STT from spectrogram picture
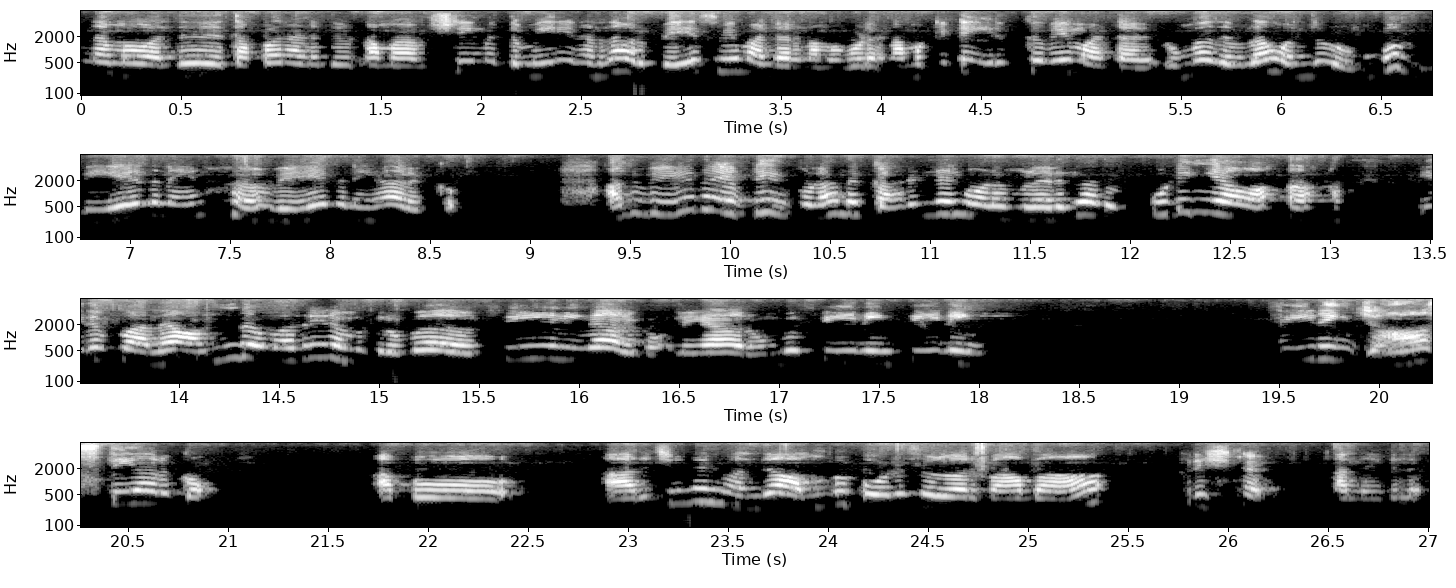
நம்ம வந்து தப்பா நடந்து நம்ம ஸ்ரீமத்தை மீறி நடந்தா அவர் பேசவே மாட்டாரு நம்ம கூட. நம்ம கிட்ட இருக்கவே மாட்டாரு. ரொம்ப அதெல்லாம் வந்து ரொம்ப வேதனையா வேதனையா இருக்கும். அது வேதனை எப்படி இருக்கும்னா அந்த கருணன் உடம்புல இருந்து அது குடிங்க இருப்பாங்க அந்த மாதிரி நமக்கு ரொம்ப ஃபீலிங்கா இருக்கும் இல்லையா? ரொம்ப ஃபீலிங் ஃபீலிங் ஃபீலிங் ஜாஸ்தியா இருக்கும். அப்போ அர்ஜுனன் வந்து அம்பு போட சொல்லுவார் பாபா கிருஷ்ணர் அந்த இதுல.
